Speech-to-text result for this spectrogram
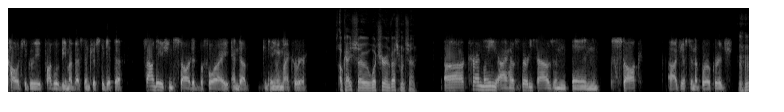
college degree, it probably would be my best interest to get the foundation started before I end up continuing my career. Okay, so what's your investments in? Uh, currently, I have thirty thousand in stock, uh, just in a brokerage, mm-hmm.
